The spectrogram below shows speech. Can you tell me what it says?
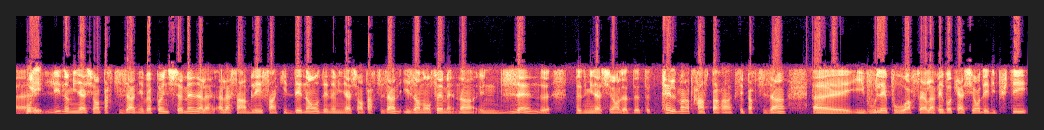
Euh, oui. Les nominations partisanes, il n'y avait pas une semaine à la- à l'Assemblée sans qu'ils dénoncent des nominations partisanes. Ils en ont fait maintenant une dizaine de, de nominations là, de, tellement transparents que c'est partisan. Euh, ils voulaient pouvoir faire la révocation des députés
